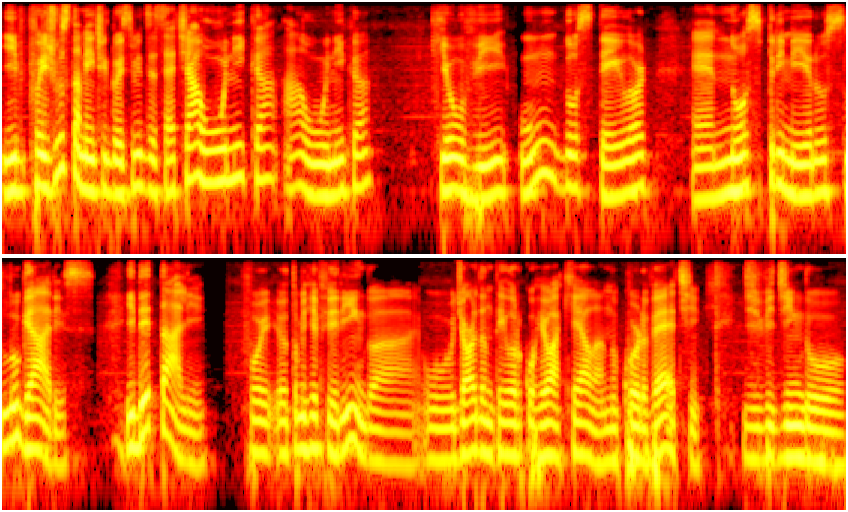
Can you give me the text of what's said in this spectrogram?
E foi justamente em 2017 a única, a única que eu vi um dos Taylor é, nos primeiros lugares. E detalhe, foi, eu estou me referindo a o Jordan Taylor correu aquela no Corvette, dividindo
